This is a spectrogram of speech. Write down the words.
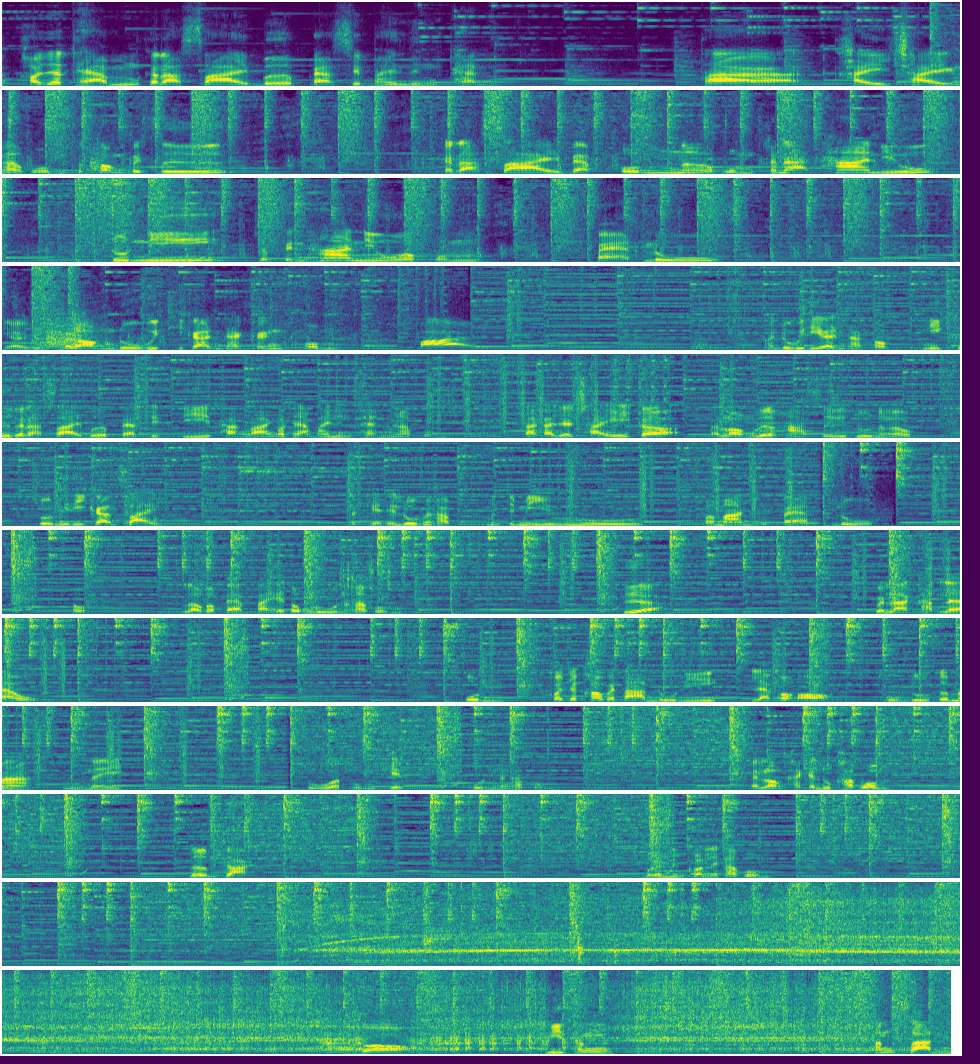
เขาจะแถมกระดาษทรายเบอร์ 80 ให้ 1 แผ่น ถ้าใครใช้นะครับผมก็ต้องไปซื้อกระดาษทรายแบบกลมนะครับผมขนาด 5 นิ้ว รุ่นนี้จะเป็น 5 นิ้วครับผม 8 รู เดี๋ยวจะลองดูวิธีการขัดกันผมไปมาดูวิธีการขัดครับนี่คือกระดาษทรายเบอร์ 80 ที่ทางร้านก็แถมให้ 1 แผ่นนะครับผม ถ้าใครจะใช้ก็ปลองเลือกหาซื้อดูนะครับผมส่วนวิธีการใส่สังเกตให้รูไหมครับ มันจะมีรูประมาณอยู่ 8 รู เราก็แปะไปให้ตรงรูนะครับผม เพื่อ เวลาขัดแล้วฝุ่นก็จะเข้าไปตามรูนี้ แล้วก็ออกถูกดูดเข้ามาอยู่ในตัวถุงเก็บฝุ่นนะครับผม ไปลองขัดกันดูครับผม เริ่มจากเบอร์หนึ่งก่อนเลยครับผมก็มีทั้งทั้งสั่น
